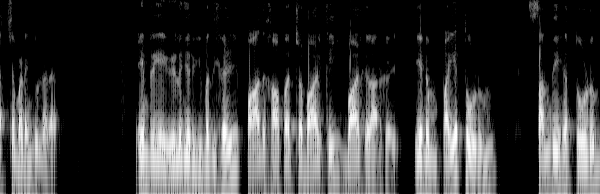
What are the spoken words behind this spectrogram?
அச்சமடைந்துள்ளனர். இன்றைய இளைஞர் யுவதிகள் பாதுகாப்பற்ற வாழ்க்கை வாழ்கிறார்கள். எனும் பயத்தோடும் சந்தேகத்தோடும்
